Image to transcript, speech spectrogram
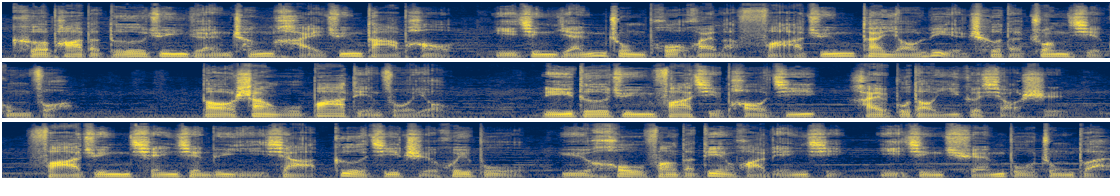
可怕的德军远程海军大炮已经严重破坏了法军弹药列车的装卸工作。到上午八点左右，离德军发起炮击还不到一个小时，法军前线旅以下各级指挥部与后方的电话联系已经全部中断。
